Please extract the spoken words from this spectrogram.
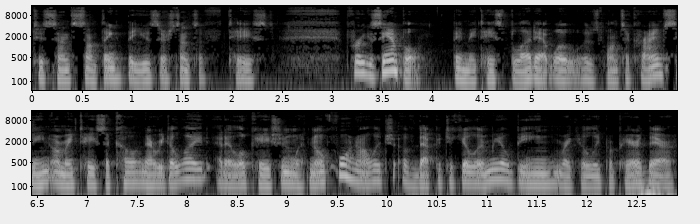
to sense something, they use their sense of taste. For example, they may taste blood at what was once a crime scene, or may taste a culinary delight at a location with no foreknowledge of that particular meal being regularly prepared there.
